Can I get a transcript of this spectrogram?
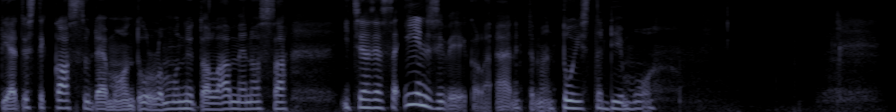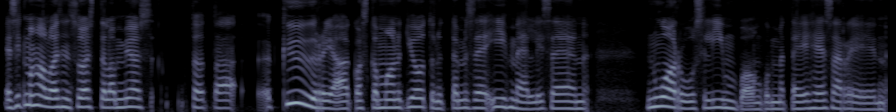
tietysti kassudemo on tullut, mutta nyt ollaan menossa itse asiassa ensi viikolla äänittämään toista demoa. Ja sitten mä haluaisin suositella myös tota, Kyyriaa, koska mä oon nyt joutunut tämmöiseen ihmeelliseen nuoruuslimboon, kun mä tein Hesariin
